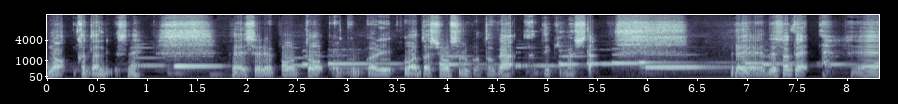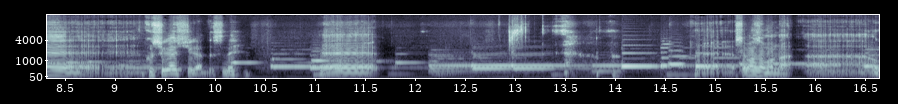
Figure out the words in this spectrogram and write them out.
の方にですね、セレポートお配り、お渡しをすることができました。えー、で、さて、えー、越谷市がですね、えー、様々なあ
